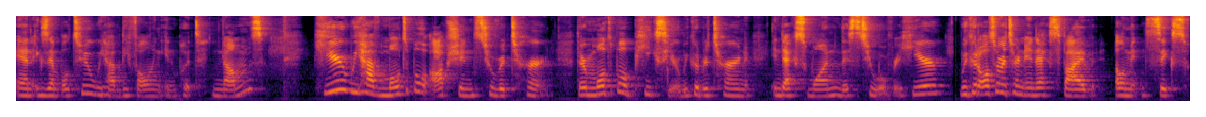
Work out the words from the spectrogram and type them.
And example 2, we have the following input nums. Here we have multiple options to return. There are multiple peaks here. We could return index 1, this 2 over here. We could also return index 5, element 6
